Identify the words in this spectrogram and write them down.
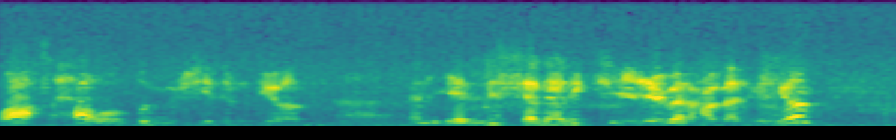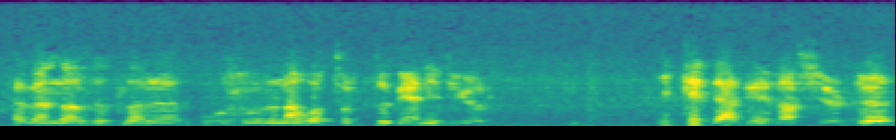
vasıta oldu mürşidim diyor. Yani 50 senelik haber veriyor. Efendi Hazretleri huzuruna oturttu beni diyor. İki dakika sürdü.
